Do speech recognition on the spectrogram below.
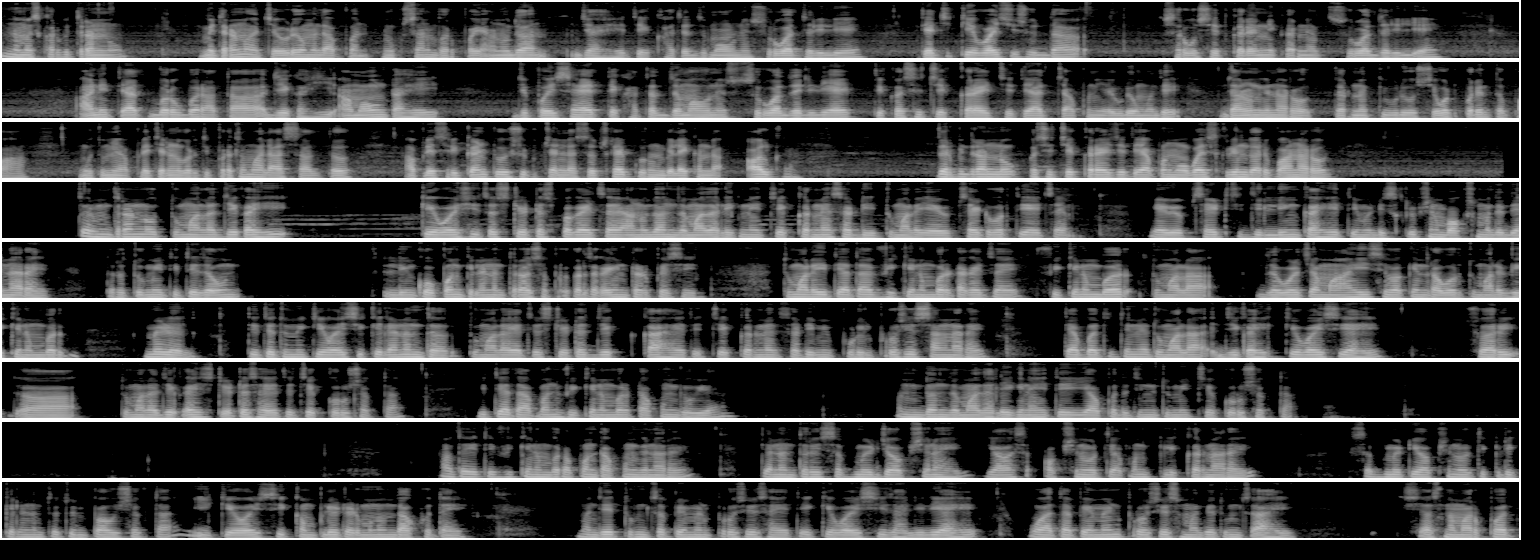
नमस्कार मित्रांनो. मित्रांनो आजच्या व्हिडिओमध्ये आपण नुकसान भरपाई अनुदान जे आहे ते खात्यात जमा होण्यास सुरुवात झालेली आहे. त्याची के वाय सीसुद्धा सर्व शेतकऱ्यांनी करण्यात सुरुवात झालेली आहे. आणि त्याचबरोबर आता जे काही अमाऊंट आहे जे पैसे आहेत ते खात्यात जमा होण्यास सुरुवात झालेली आहे. ते कसे चेक करायचे ते आजच्या आपण या व्हिडिओमध्ये जाणून घेणार आहोत. तर नक्की व्हिडिओ शेवटपर्यंत पहा व तुम्ही आपल्या चॅनलवरती प्रथम आला असाल तर आपल्या श्रीकांत टू यूट्यूब चॅनलला सबस्क्राईब करून बेलायकनला ऑल करा. तर मित्रांनो कसे चेक करायचे ते आपण मोबाईल स्क्रीनद्वारे पाहणार आहोत. तर मित्रांनो तुम्हाला जे काही के वाय सीचं स्टेटस बघायचं आहे अनुदान जमा झाले की नाही चेक करण्यासाठी तुम्हाला या वेबसाईटवरती यायचं आहे. या वेबसाईटची जी लिंक आहे ती मी डिस्क्रिप्शन बॉक्समध्ये देणार आहे. तर तुम्ही तिथे जाऊन लिंक ओपन केल्यानंतर अशा प्रकारचा काही इंटरफेस येईल. तुम्हाला इथे आता व्ही के नंबर टाकायचा आहे. व्ही के नंबर तुम्हाला जवळच्या महाई सेवा केंद्रावर तुम्हाला व्ही के नंबर मिळेल. तिथे तुम्ही के वाय सी केल्यानंतर तुम्हाला याचे स्टेटस जे काय आहे ते चेक करण्यासाठी मी पुढील प्रोसेस सांगणार आहे. त्या पद्धतीने तुम्हाला जी काही के वाय सी आहे सॉरी तुम्हाला जे काही स्टेटस आहे ते चेक करू शकता. इथे आता आपण व्ही के नंबर टाकून घेऊया. अनुदान जमा झाले की नाही ते या पद्धतीने तुम्ही चेक करू शकता. आता इथे व्ही के नंबर आपण टाकून घेणार आहे. त्यानंतर हे सबमिट जे ऑप्शन आहे या ऑप्शनवरती आपण क्लिक करणार आहे. सबमिट या ऑप्शनवरती क्लिक केल्यानंतर तुम्ही पाहू शकता e K Y C completed म्हणून दाखवत आहे. म्हणजे तुमचं पेमेंट प्रोसेस आहे ते के वाय सी झालेली आहे व आता पेमेंट प्रोसेसमध्ये तुमचं आहे. शासनामार्फत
